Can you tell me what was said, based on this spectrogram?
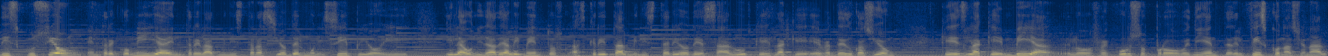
discusión, entre comillas, entre la administración del municipio y, la unidad de alimentos adscrita al Ministerio de Salud, que es la que, eh, de Educación, que es la que envía los recursos provenientes del Fisco Nacional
